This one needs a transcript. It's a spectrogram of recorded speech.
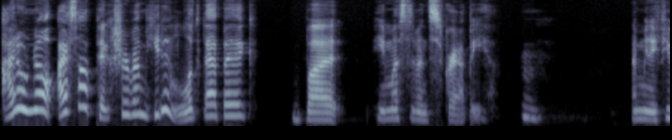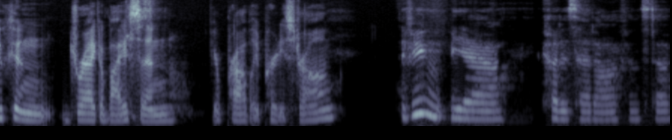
I don't know. I saw a picture of him. He didn't look that big, but he must have been scrappy. Hmm. I mean, if you can drag a bison, you're probably pretty strong. If you can, yeah, cut his head off and stuff.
